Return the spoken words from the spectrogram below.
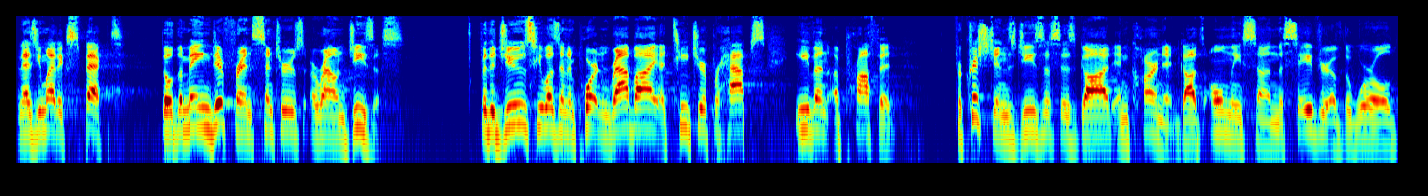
And as you might expect, though the main difference centers around Jesus. For the Jews, he was an important rabbi, a teacher, perhaps even a prophet. For Christians, Jesus is God incarnate, God's only Son, the Savior of the world,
